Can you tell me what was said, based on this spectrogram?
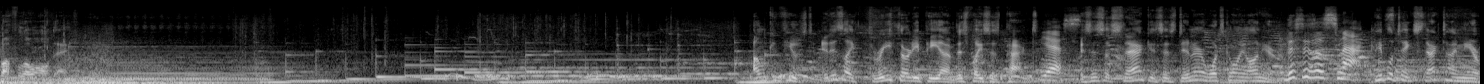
buffalo all day. I'm confused. It is like 3:30 p.m. This place is packed. Yes. Is this a snack? Is this dinner? What's going on here? This is a snack. People take snack time here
